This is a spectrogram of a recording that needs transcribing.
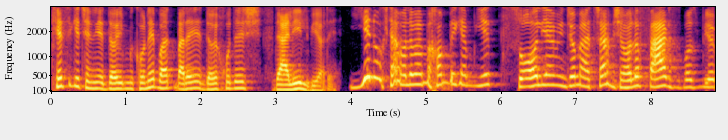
کسی که چنین ادعایی می‌کنه باید برای ادعای خودش دلیل بیاره. یه نکته حالا من می‌خوام بگم یه سوالی هم اینجا مطرح میشه. حالا فرض باز بیا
